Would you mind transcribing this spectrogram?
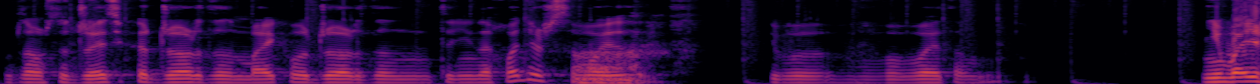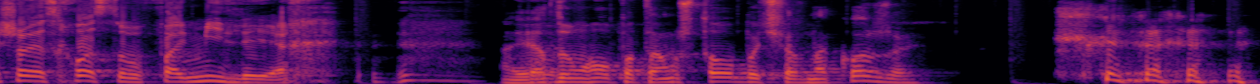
Потому что Джессика Джордан, Майкл Джордан, ты не находишь свой а. типа, в, в этом небольшое сходство в фамилиях. А я думал, потому что оба чернокожие.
